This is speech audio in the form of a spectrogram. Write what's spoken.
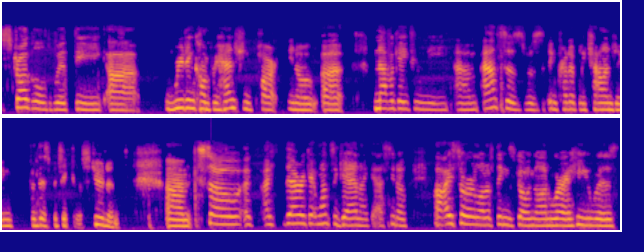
struggled with the uh, reading comprehension part, you know, uh, navigating the um, answers was incredibly challenging for this particular student. Um, so I, I, there again, once again, I guess, you know, I saw a lot of things going on where he was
